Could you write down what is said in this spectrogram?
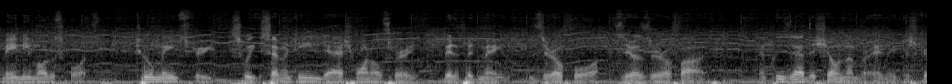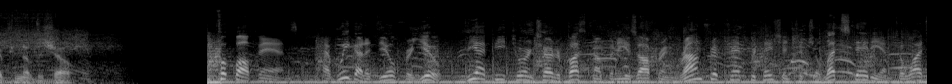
Mainely Motorsports, 2 Main Street, Suite 17-103, Biddeford, Maine, 04005. And please add the show number in the description of the show. Football fans, have we got a deal for you? VIP Tour and Charter Bus Company is offering round-trip transportation to Gillette Stadium to watch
